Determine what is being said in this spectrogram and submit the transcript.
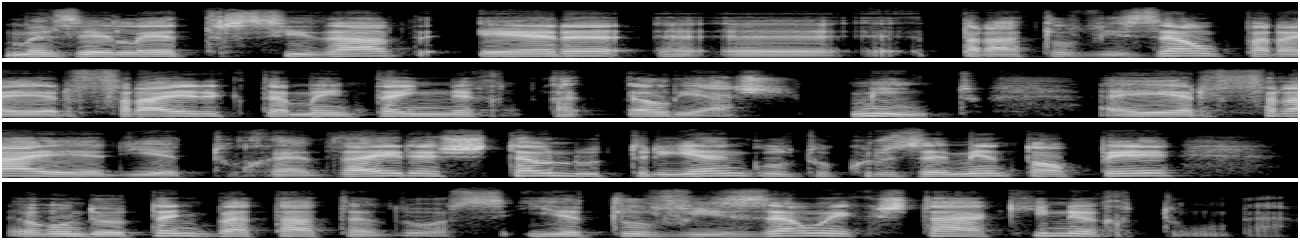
Mas a eletricidade era ah, ah, para a televisão, para a air fryer que também tem na... ah, Aliás, minto. A air fryer e a torradeira estão no triângulo do cruzamento ao pé onde eu tenho batata doce. E a televisão é que está aqui na rotunda.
